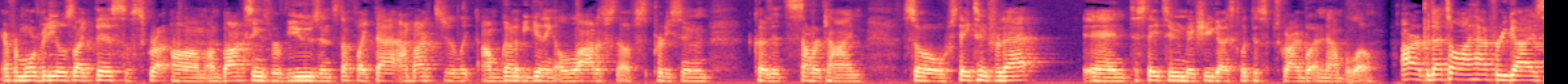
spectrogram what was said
And for more videos like this, um, unboxings, reviews, and stuff like that, I'm actually, I'm to be getting a lot of stuff pretty soon because it's summertime. So stay tuned for that. And to stay tuned, make sure you guys click the subscribe button down below. Alright, but that's all I have for you guys.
